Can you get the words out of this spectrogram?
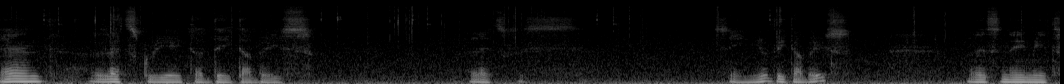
and let's create a database. Let's say new database. Let's name it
